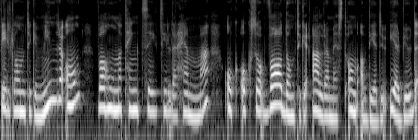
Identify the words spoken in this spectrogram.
vilka hon tycker mindre om, vad hon har tänkt sig till där hemma och också vad de tycker allra mest om av det du erbjuder.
